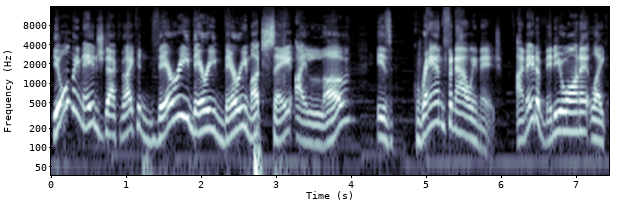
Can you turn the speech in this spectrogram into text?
The only mage deck that I can very, very, very much say I love is Grand Finale Mage. I made a video on it like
